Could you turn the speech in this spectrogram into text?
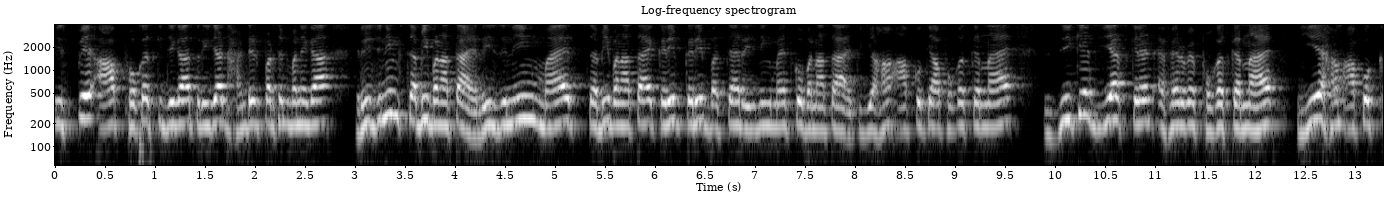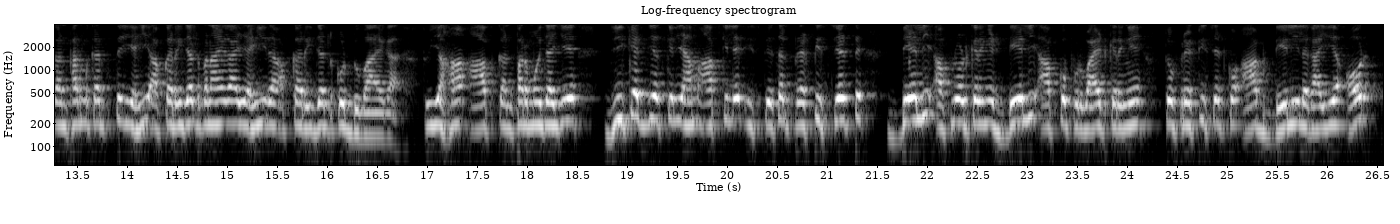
इस पर आप फोकस कीजिएगा तो रिज़ल्ट हंड्रेड परसेंट बनेगा। रीजनिंग सभी बनाता है। रीजनिंग मैथ सभी बनाता है। करीब करीब बच्चा रीजनिंग मैथ को बनाता है। तो यहाँ आपको क्या फोकस करना है? जीके जीएस करंट अफेयर पर फोकस करना है। ये हम आपको कन्फर्म करते थे यही आपका रिज़ल्ट बनाएगा। यही आपका रिज़ल्ट को डुबाएगा। तो यहाँ आप कन्फर्म हो जाइए। जीके जीएस के लिए हम आपके लिए special practice set daily upload करेंगे। डेली आपको प्रोवाइड करेंगे। तो प्रैक्टिस सेट को आप डेली लगाइए और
